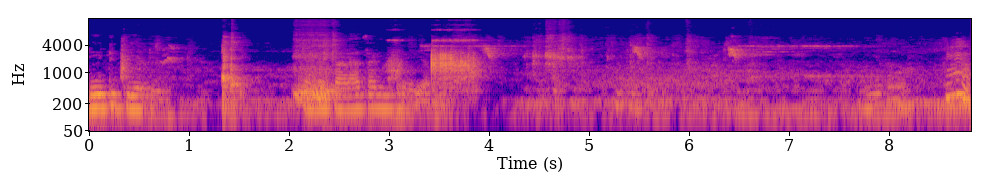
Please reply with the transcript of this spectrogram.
লিড দিয়ে দিন তাহলে তাড়াতাড়ি হয়ে যাবে। হুম।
